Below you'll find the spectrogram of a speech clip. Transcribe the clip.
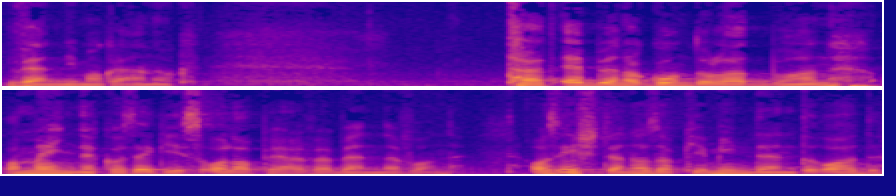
venni magának. Tehát ebben a gondolatban a mennynek az egész alapelve benne van. Az Isten az, aki mindent ad,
